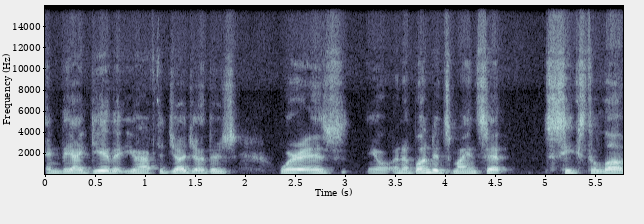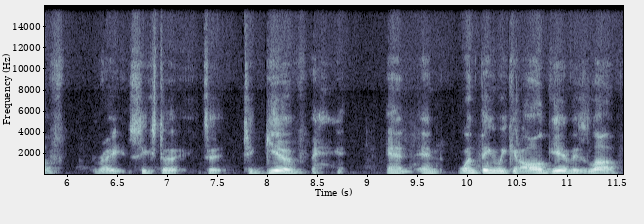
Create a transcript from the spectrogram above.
and the idea that you have to judge others, whereas you know an abundance mindset seeks to love, right? Seeks to to to give, and and one thing we can all give is love,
